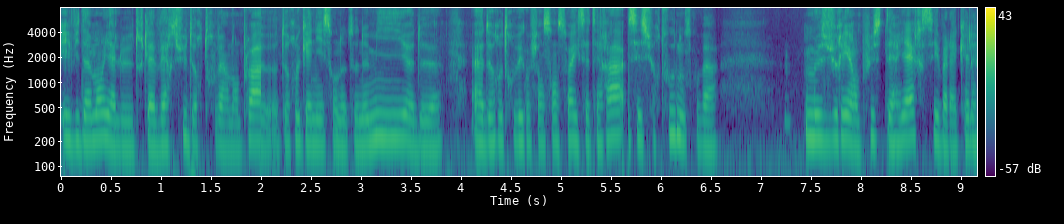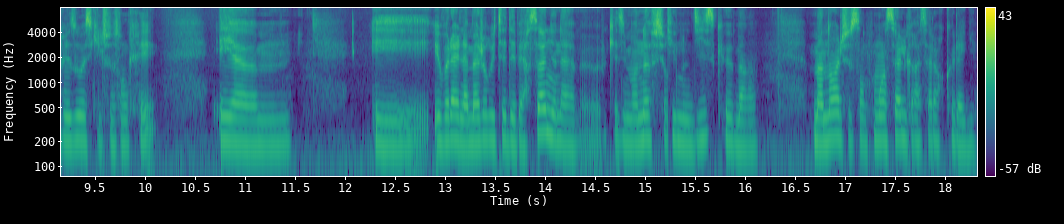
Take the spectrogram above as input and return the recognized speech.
évidemment, il y a toute la vertu de retrouver un emploi, de, regagner son autonomie, de, de retrouver confiance en soi, etc. C'est surtout nous, ce qu'on va mesurer en plus derrière, c'est voilà, quel réseau est-ce qu'ils se sont créés. Et, euh, voilà, la majorité des personnes, il y en a euh, quasiment 9 sur qui nous disent que ben, maintenant elles se sentent moins seules grâce à leurs collègues.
